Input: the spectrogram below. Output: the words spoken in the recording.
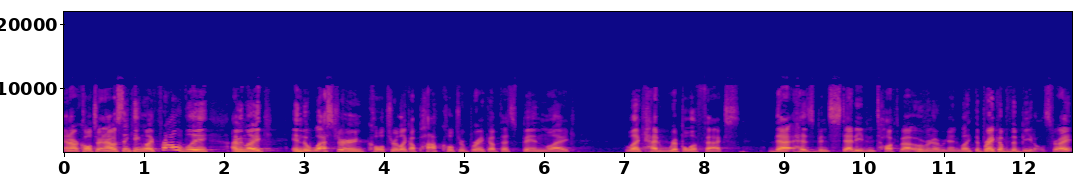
in our culture? And I was thinking like probably, I mean like in the Western culture, like a pop culture breakup that's been like like had ripple effects that has been studied and talked about over and over again, like the breakup of the Beatles, right?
